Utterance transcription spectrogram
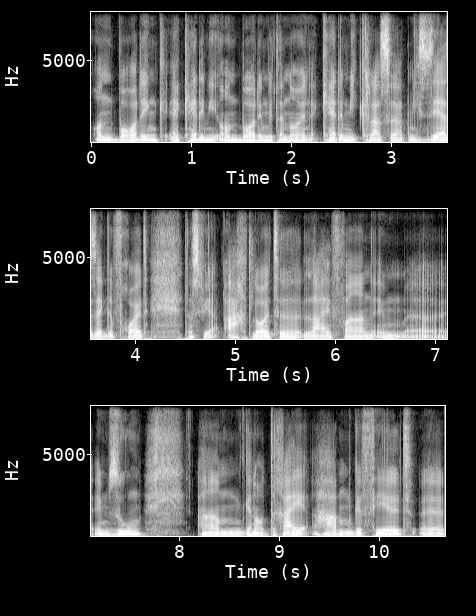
Onboarding, Academy Onboarding mit der neuen Academy-Klasse. Hat mich sehr, sehr gefreut, dass wir acht Leute live waren im, äh, im Zoom. Ähm, genau, drei haben gefehlt. Äh,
